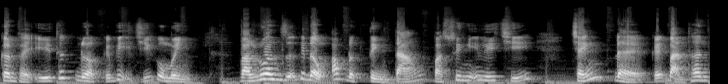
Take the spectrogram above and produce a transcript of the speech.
cần phải ý thức được cái vị trí của mình và luôn giữ cái đầu óc được tỉnh táo và suy nghĩ lý trí, tránh để cái bản thân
